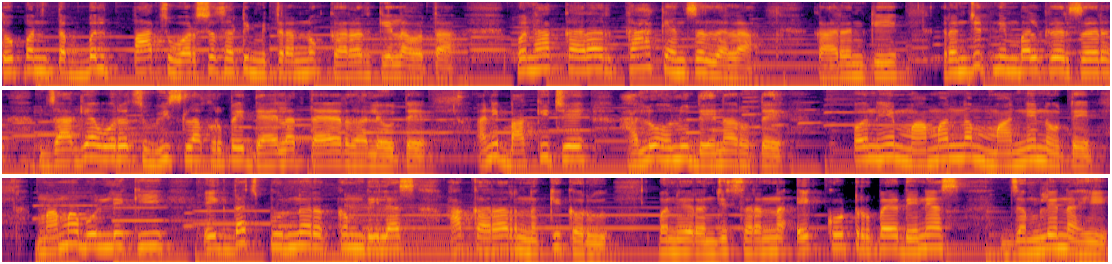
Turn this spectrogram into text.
तो पण तब्बल पाच वर्षासाठी मित्रांनो करार केला होता. पण हा करार का कॅन्सल झाला? कारण की रणजित निंबाळकर सर जाग्यावरच वीस लाख रुपये द्यायला तयार झाले होते आणि बाकीचे हळूहळू देणार होते. पण हे मामांना मान्य नव्हते. मामा बोलले की एकदाच पूर्ण रक्कम दिल्यास हा करार नक्की करू. पण हे रणजित सरांना एक कोटी रुपये देण्यास जमले नाही.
